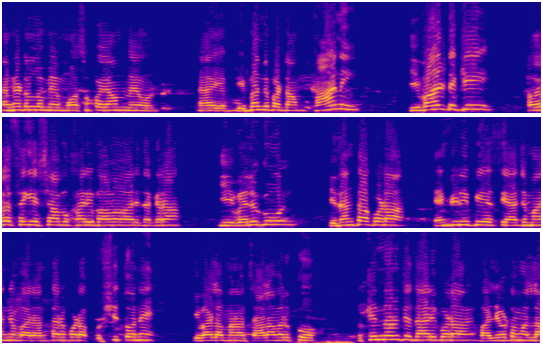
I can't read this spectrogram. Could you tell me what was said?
సంఘటనలో మేము మోసపోయాం మేము ఇబ్బంది పడ్డాం. కానీ ఇవాళకి హజరత్ సయ్యద్ షాబు బుఖారీ బాబా వారి దగ్గర ఈ వెలుగు ఇదంతా కూడా ఎన్టీడీపీఎస్ యాజమాన్యం వారంతా కూడా కృషితోనే ఇవాళ మనం చాలా వరకు కింద నుంచి దారి కూడా వాళ్ళు ఇవ్వటం వల్ల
